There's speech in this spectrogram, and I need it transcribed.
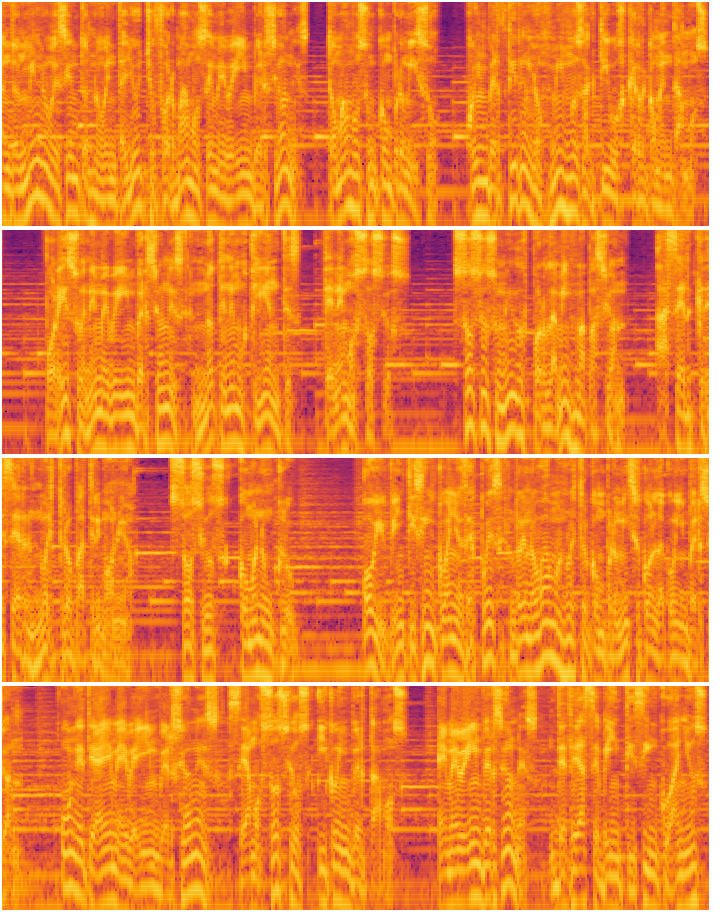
Cuando en 1998 formamos MB Inversiones, tomamos un compromiso, coinvertir en los mismos activos que recomendamos. Por eso en MB Inversiones no tenemos clientes, tenemos socios. Socios unidos por la misma pasión, hacer crecer nuestro patrimonio. Socios como en un club. Hoy, 25 años después, renovamos nuestro compromiso con la coinversión. Únete a MB Inversiones, seamos socios y coinvertamos. MB Inversiones, desde hace 25 años,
